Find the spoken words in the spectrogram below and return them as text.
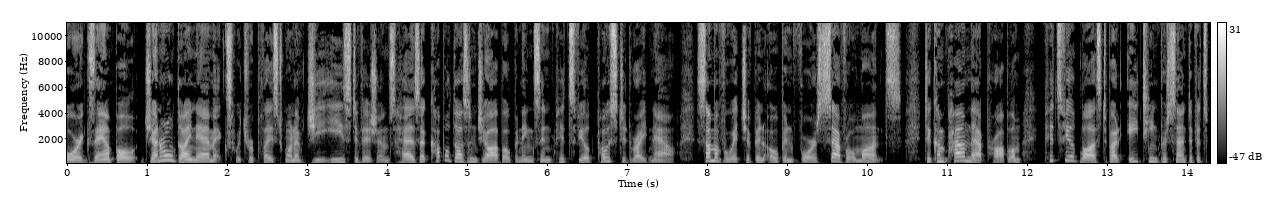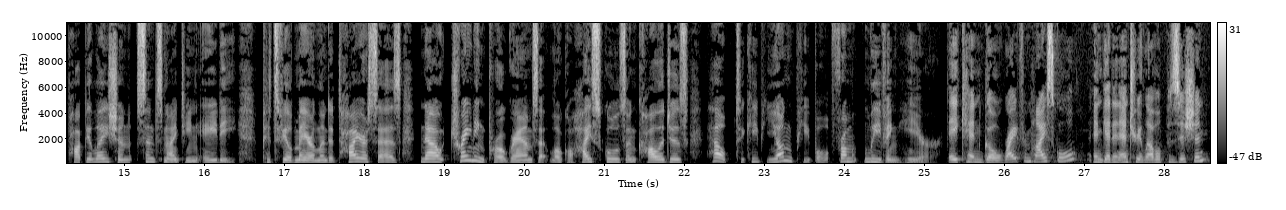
For example, General Dynamics, which replaced one of GE's divisions, has a couple dozen job openings in Pittsfield posted right now, some of which have been open for several months. To compound that problem, Pittsfield lost about 18% of its population since 1980. Pittsfield Mayor Linda Tyer says now training programs at local high schools and colleges help to keep young people from leaving here. They can go right from high school and get an entry level position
